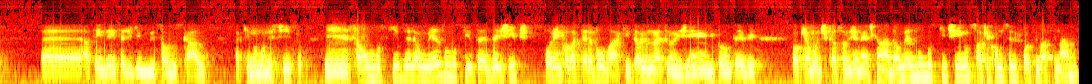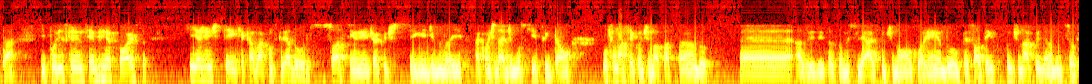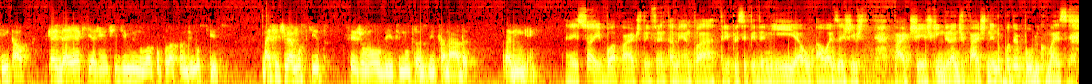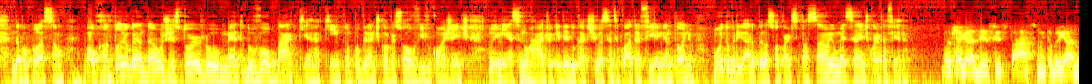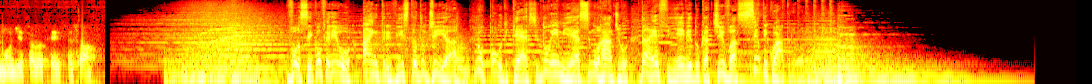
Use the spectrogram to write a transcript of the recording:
é, a tendência é de diminuição dos casos aqui no município. E são mosquitos, ele é o mesmo mosquito Aedes aegypti, porém com a bactéria Volvac. Então ele não é transgênico, não teve qualquer modificação genética, nada. É o mesmo mosquitinho, só que é como se ele fosse vacinado, tá? E por isso que a gente sempre reforça que a gente tem que acabar com os criadouros. Só assim a gente vai conseguir diminuir a quantidade de mosquito. Então, o fumacê continua passando, é, as visitas domiciliares continuam ocorrendo, o pessoal tem que continuar cuidando do seu quintal. Porque a ideia é que a gente diminua a população de mosquitos. Mas se tiver mosquito, seja um volbito e não transmita nada para ninguém. É isso aí, boa parte do enfrentamento à tríplice epidemia, ao, ao Aedes aegypti, parte, acho que em grande parte, nem do poder público, mas da população. Bom, Antônio Brandão, gestor do método Volbáquia aqui em Campo Grande, conversou ao vivo com a gente no MS no rádio aqui da Educativa 104 FM. Antônio, muito obrigado pela sua participação e uma excelente quarta-feira. Eu que agradeço o espaço, muito obrigado, bom dia para vocês, pessoal. Você conferiu a entrevista do dia no podcast do MS no rádio da FM Educativa 104.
